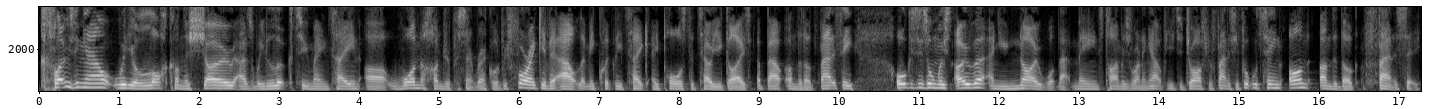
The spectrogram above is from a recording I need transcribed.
Closing out with your lock on the show as we look to maintain our 100% record. Before I give it out, let me quickly take a pause to tell you guys about Underdog Fantasy. August is almost over, and you know what that means. Time is running out for you to draft your fantasy football team on Underdog Fantasy.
